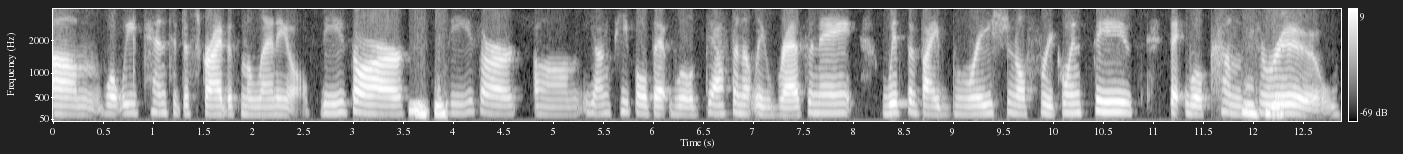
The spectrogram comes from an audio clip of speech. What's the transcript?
um, what we tend to describe as millennials. These are Mhm. these are um, young people that will definitely resonate with the vibrational frequencies that will come Mhm. through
